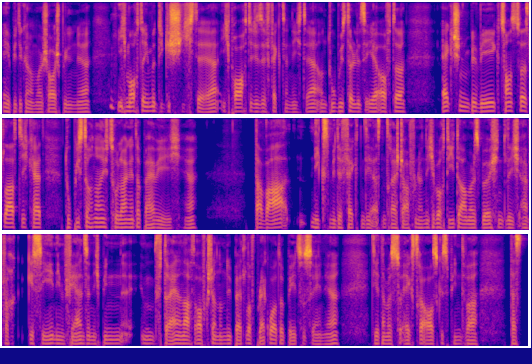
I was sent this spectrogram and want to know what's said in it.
ey, bitte können wir mal schauspielen, ja. Ich mochte immer die Geschichte, ja. Ich brauchte diese Effekte nicht, ja. Und du bist halt jetzt eher auf der Action bewegt, sonst was Lastigkeit. Du bist doch noch nicht so lange dabei wie ich. Ja? Da war nichts mit Effekten die ersten drei Staffeln und ich habe auch die damals wöchentlich einfach gesehen im Fernsehen. Ich bin um drei in der Nacht aufgestanden, um die Battle of Blackwater Bay zu sehen, ja, die damals so extra ausgespinnt war. dass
